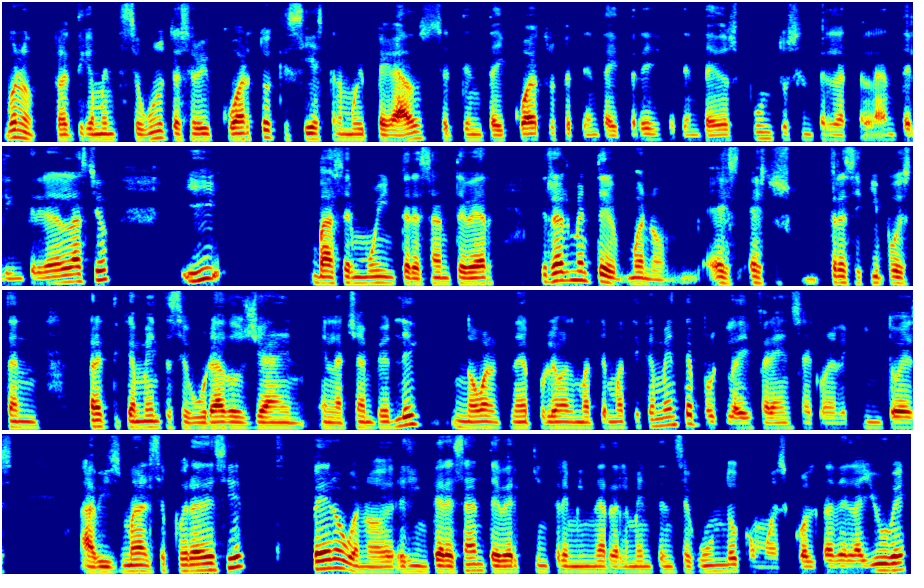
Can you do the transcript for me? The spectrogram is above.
bueno, prácticamente segundo, tercero y cuarto, que sí están muy pegados, 74, 73, 72 puntos entre el Atalanta, el Inter y el Lazio. Y va a ser muy interesante ver. Realmente, bueno, estos tres equipos están prácticamente asegurados ya en, en, la Champions League. No van a tener problemas matemáticamente porque la diferencia con el quinto es abismal, se podría decir. Pero bueno, es interesante ver quién termina realmente en segundo como escolta de la Juve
